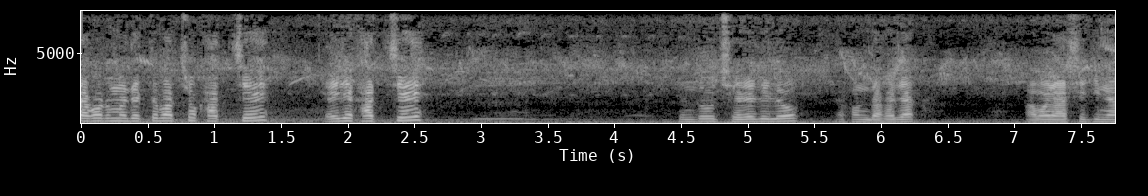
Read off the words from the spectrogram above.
দেখো তোমরা দেখতে পাচ্ছ খাচ্ছে এই যে খাচ্ছে। কিন্তু ছেড়ে দিল এখন দেখা যাক আবার আসে কি না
